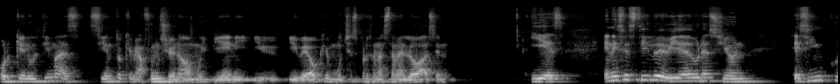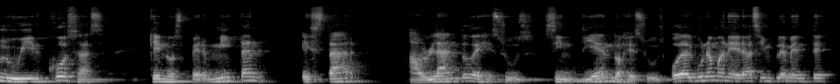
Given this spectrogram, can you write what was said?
porque en últimas siento que me ha funcionado muy bien y, veo que muchas personas también lo hacen, y es, en ese estilo de vida de oración, es incluir cosas que nos permitan estar hablando de Jesús, sintiendo a Jesús, o de alguna manera simplemente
